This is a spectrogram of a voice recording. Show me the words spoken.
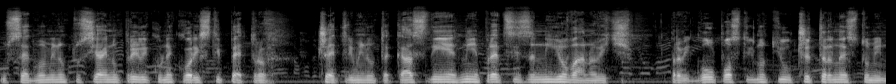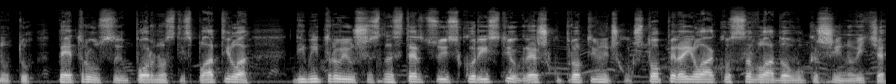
U sedmom minutu sjajnu priliku ne koristi Petrov. Četiri minuta kasnije nije precizan ni Jovanović. Prvi gol postignut je u 14. minutu. Petrovu se upornost isplatila, Dimitrovi u 16 tercu iskoristio grešku protivničkog štopera i lako savladao Vukašinovića.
